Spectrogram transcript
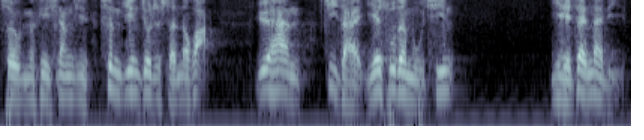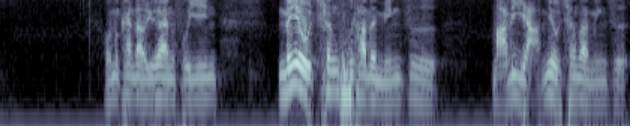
所以我们可以相信圣经就是神的话。约翰记载耶稣的母亲也在那里，我们看到约翰福音没有称呼他的名字玛利亚，没有称他名字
